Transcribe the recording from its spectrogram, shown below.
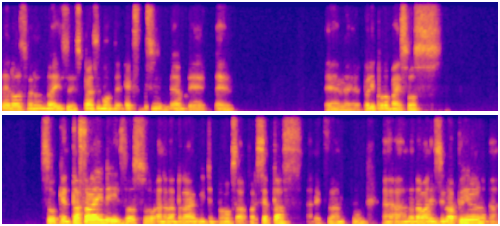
Raynaud's phenomena is a spasm of the extreme of the uh, uh, peripheral so kentasaline is also another drug which blocks alpha receptors. An example, uh, another one is silvapil, and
